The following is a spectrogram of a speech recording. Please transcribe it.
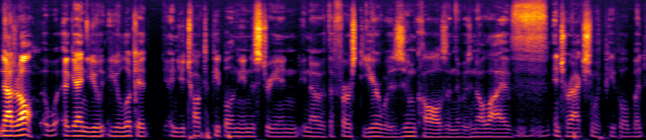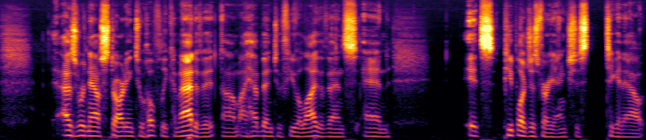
Not at all. Again, you, you look at and you talk to people in the industry, and you know the first year was Zoom calls, and there was no live interaction with people. But as we're now starting to hopefully come out of it, um, I have been to a few live events, and it's people are just very anxious to get out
